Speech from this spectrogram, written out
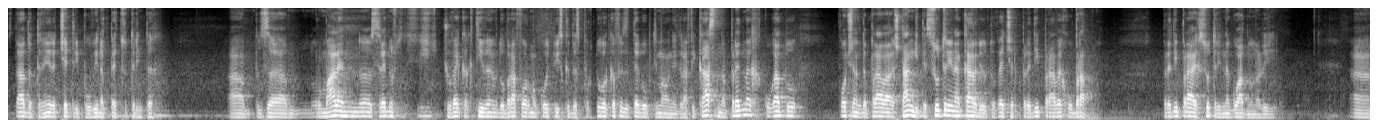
стават да тренират 4,5-5 сутринта. А, за нормален, средностатистически човек, активен, в добра форма, който иска да спортува, какъв е за теб оптималният график? Аз напреднах, когато почнах да правя штангите сутрин на кардиото, вечер преди правех обратно. Преди правех сутрин на гладно, нали, а,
